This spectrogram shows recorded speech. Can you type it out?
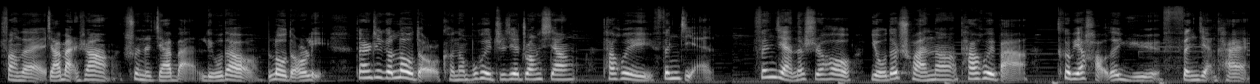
放在甲板上，顺着甲板流到漏斗里。但是这个漏斗可能不会直接装箱，它会分拣。分拣的时候，有的船呢，它会把特别好的鱼分拣开。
